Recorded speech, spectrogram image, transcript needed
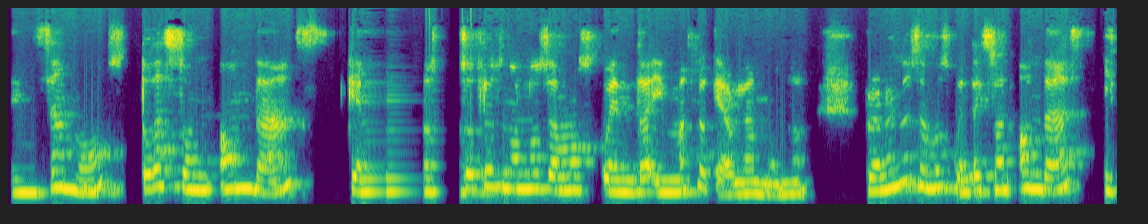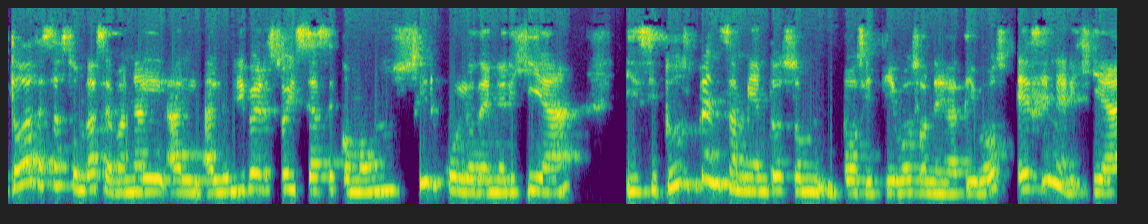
pensamos, todas son ondas que nosotros no nos damos cuenta, y más lo que hablamos, ¿no? Pero no nos damos cuenta y son ondas, y todas esas ondas se van al, al, al universo y se hace como un círculo de energía, y si tus pensamientos son positivos o negativos, esa energía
